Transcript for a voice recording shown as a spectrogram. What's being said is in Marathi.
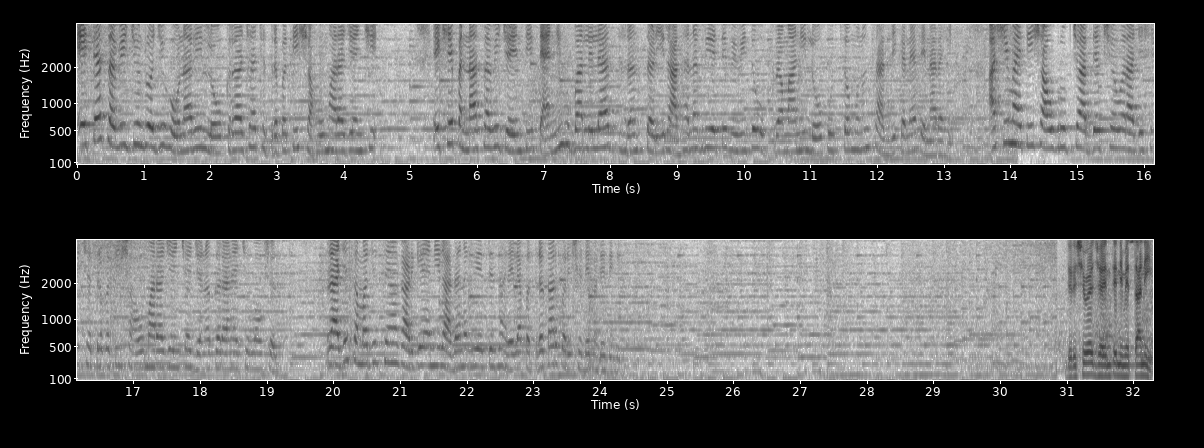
येत्या सव्वीस जून रोजी होणारी लोकराजा छत्रपती शाहू महाराज यांची एकशे पन्नासावी जयंती. त्यांनी उभारलेल्या धरणस्थळी राधानगरी येथे विविध उपक्रमांनी लोकउत्सव म्हणून साजरी करण्यात येणार आहे. अशी माहिती शाहू ग्रुपच्या अध्यक्ष व राजश्री छत्रपती शाहू महाराज यांच्या जनक घराण्याचे वंशज राजे समरजितसिंह गाडगे यांनी राधानगरी येथे झालेल्या पत्रकार परिषदेमध्ये दिली. दीडशेव्या जयंतीनिमित्ताने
